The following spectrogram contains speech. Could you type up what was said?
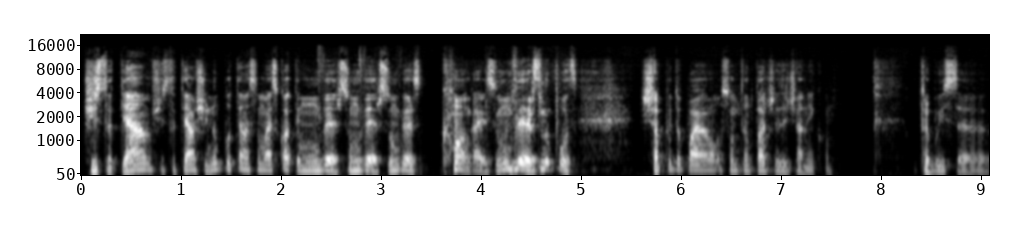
Și stăteam și stăteam și nu puteam să mai scoatem un vers, un vers, un vers. Come on, guys, un vers, nu poți. Și apoi după aia s-a întâmplat ce zicea Nicu. Trebuie să,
